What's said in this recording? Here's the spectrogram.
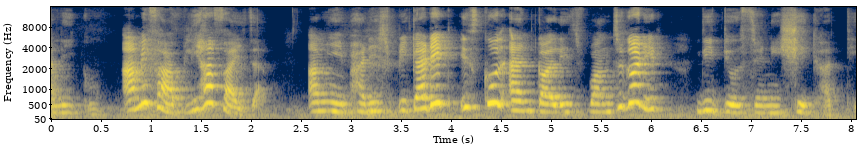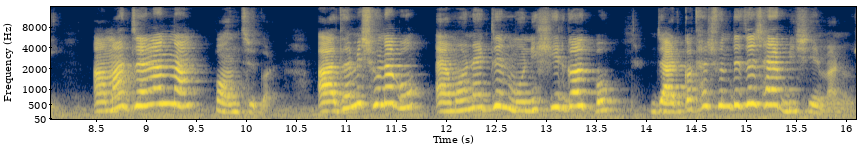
আলাইকুম, আমি ফাবলিহা ফাইজা। আমি এভারি স্পিকারিট স্কুল অ্যান্ড কলেজ পঞ্চগড়ের দ্বিতীয় শ্রেণির শিক্ষার্থী। আমার জানার নাম পঞ্চগড়। আজ আমি শোনাবো এমন একজন মনীষীর গল্প, যার কথা শুনতে চায় সারা বিশ্বের মানুষ।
